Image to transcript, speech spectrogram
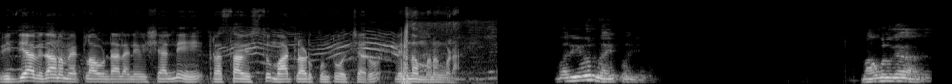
విద్యా విధానం ఎట్లా ఉండాలనే విషయాన్ని ప్రస్తావిస్తూ మాట్లాడుకుంటూ వచ్చారు. విందాం మనం కూడా. మరియు నైపుణ్యం. మామూలుగా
